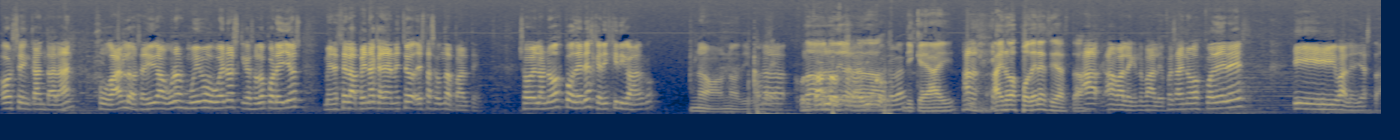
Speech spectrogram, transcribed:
os encantarán jugarlos. Hay algunos muy muy buenos que solo por ellos merece la pena que hayan hecho esta segunda parte. Sobre los nuevos poderes, ¿queréis que diga algo? No, no digo. No. No, no nada. Di que hay. Ah, Hay nuevos poderes y ya está. ah, ah, vale, vale. Pues hay nuevos poderes y vale, ya está.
